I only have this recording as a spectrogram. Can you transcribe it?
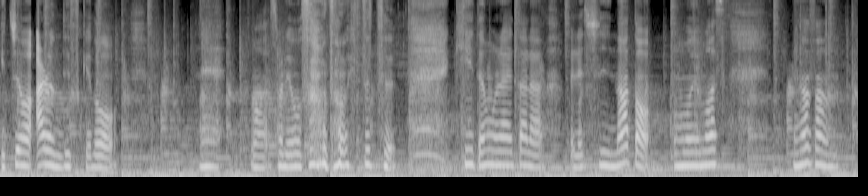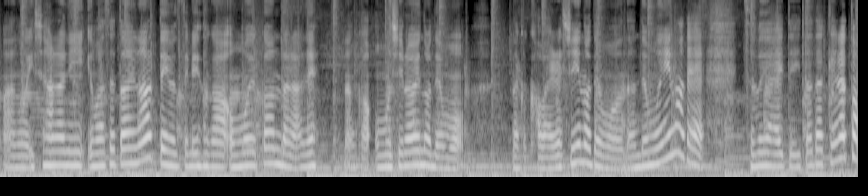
一応あるんですけどねまあそれを想像しつつ 聞いてもらえたら嬉しいなと思います。皆さんあの石原に言わせたいなっていうセリフが思い浮かんだらねなんか面白いのでもなんか可愛らしいのでも何でもいいのでつぶやいていただけると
